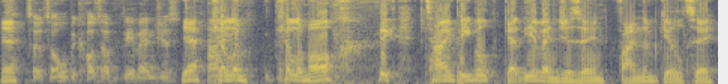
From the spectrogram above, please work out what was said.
yeah. So it's all because of the Avengers. Yeah, Time- kill them, kill them all. Time people, get the Avengers in, find them guilty.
